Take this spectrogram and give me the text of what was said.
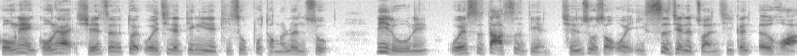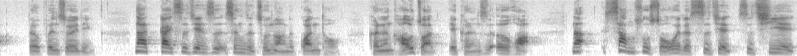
国内国内外学者对危机的定义呢提出不同的论述，例如呢，维氏大事典前述说为一事件的转机跟恶化的分水岭，那该事件是生死存亡的关头，可能好转，也可能是恶化。那上述所谓的事件是企业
